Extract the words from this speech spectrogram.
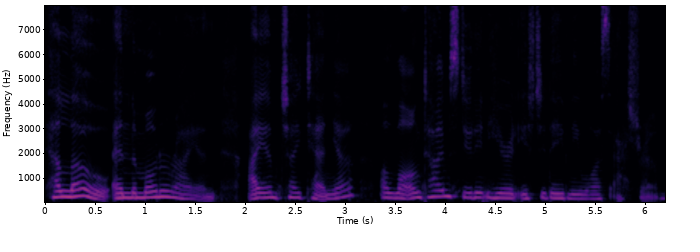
Hello and Namo Narayan. I am Chaitanya, a longtime student here at Ishtadev Niwas Ashram.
